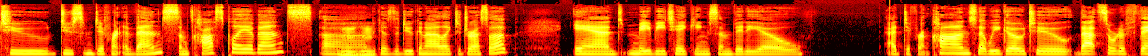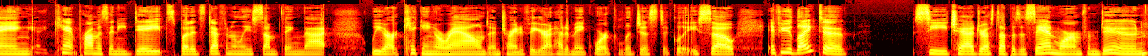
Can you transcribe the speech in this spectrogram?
to do some different events, some cosplay events, uh, because the Duke and I like to dress up, and maybe taking some video at different cons that we go to, that sort of thing. Can't promise any dates, but it's definitely something that we are kicking around and trying to figure out how to make work logistically. So, if you'd like to see Chad dressed up as a sandworm from Dune,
